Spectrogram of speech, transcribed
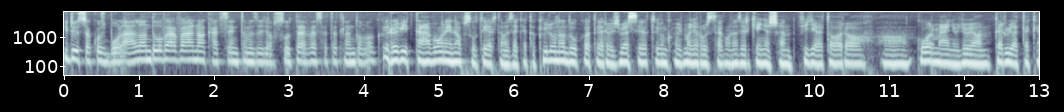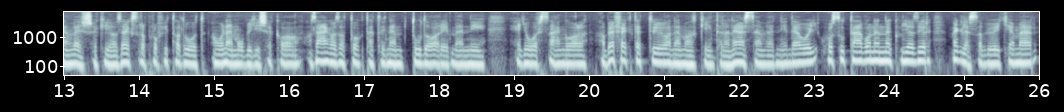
időszakosból állandóvá válnak, hát szerintem ez egy abszolút tervezhetetlen dolog. Rövid távon én abszolút értem ezeket a különadókat, erről is beszéltünk, hogy Magyarországon azért kényesen figyelt arra a kormány, hogy olyan területeken vesse ki az extra profitadót, ahol nem mobilisek a, az ágazatok, tehát hogy nem tud arrébb menni egy országgal a befektető, hanem az kénytelen elszenvedni, de hogy hosszú távon ennek ugye azért meg lesz a bőtje, mert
